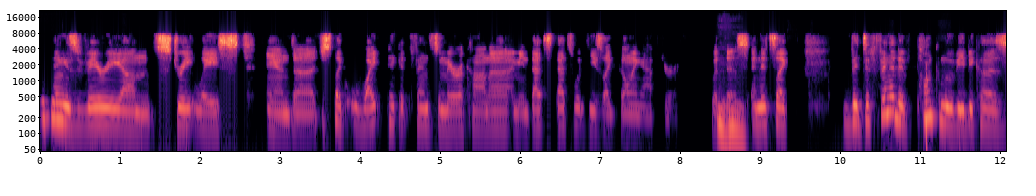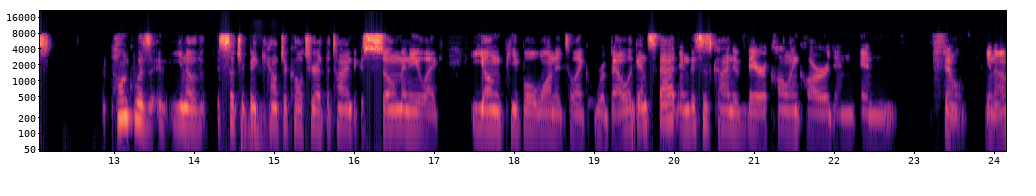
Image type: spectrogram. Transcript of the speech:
everything is very um, straight laced and uh, just like white picket fence Americana. I mean, that's that's what he's like going after with Mhm. this, and it's like the definitive punk movie because punk was you know such a big counterculture at the time because so many like young people wanted to like rebel against that and this is kind of their calling card in in film you know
